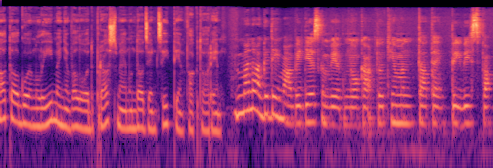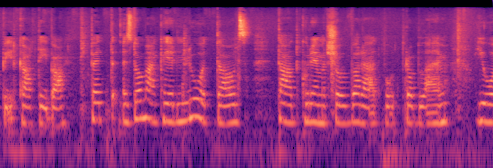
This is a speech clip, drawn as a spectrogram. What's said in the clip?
atalgojuma līmeņa, valodu prasmēm un daudziem citiem faktoriem. Manā gadījumā bija diezgan viegli nokārtot, jo man tā teikt bija visi papīri kārtībā. Bet es domāju, ka ir ļoti daudz tādu, kuriem ar šo varētu būt problēma, jo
